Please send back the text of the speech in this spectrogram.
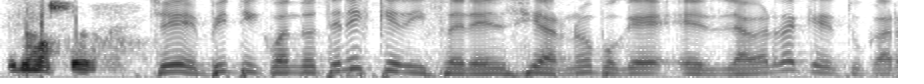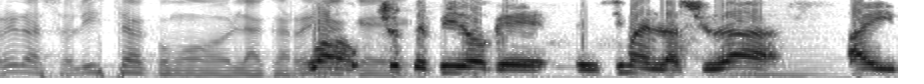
tenemos suerte. Che, Piti, cuando tenés que diferenciar, ¿no? Porque eh, la verdad que tu carrera solista, como la carrera Wow, que... yo te pido que encima en la ciudad hay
